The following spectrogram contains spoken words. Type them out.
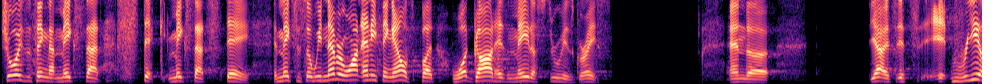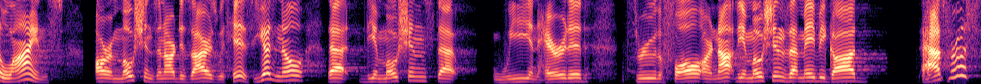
Joy is the thing that makes that stick, makes that stay. It makes it so we never want anything else but what God has made us through his grace. And uh, yeah, it's, it's, it realigns our emotions and our desires with His. You guys know that the emotions that we inherited through the fall are not the emotions that maybe God has for us?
